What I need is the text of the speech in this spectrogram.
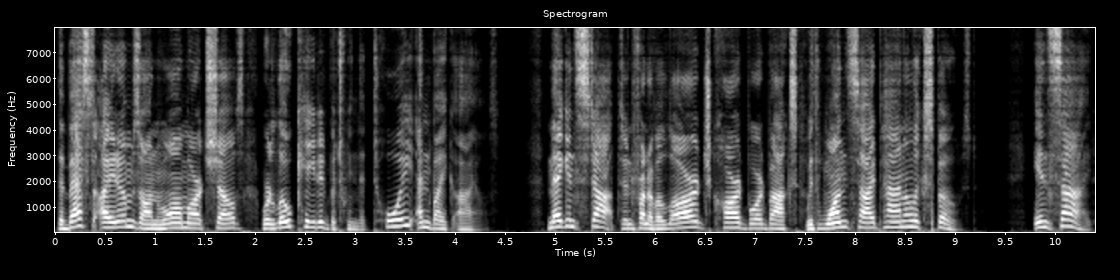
The best items on Walmart shelves were located between the toy and bike aisles. Megan stopped in front of a large cardboard box with one side panel exposed. Inside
